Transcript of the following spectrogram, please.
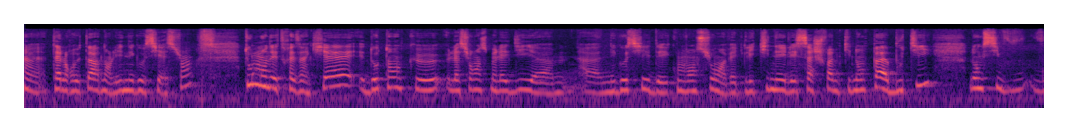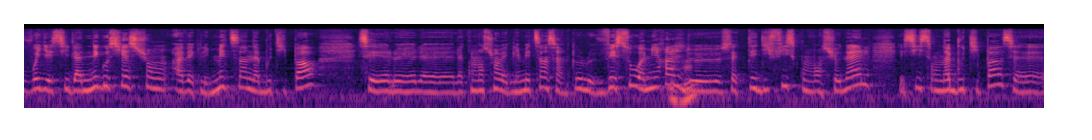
un tel retard dans les négociations. Tout le monde est très inquiet, d'autant que l'assurance maladie a, a négocié des conventions avec les kinés et les sages-femmes qui n'ont pas abouti. Donc si vous, vous voyez, si la négociation avec les médecins n'aboutit pas, c'est la convention avec les médecins, c'est un peu le vaisseau amiral de cet édifice conventionnel. Et si ça n'aboutit pas, c'est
